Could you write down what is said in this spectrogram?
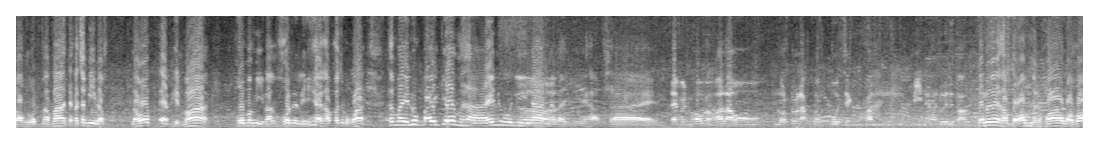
ลองลดมาบ้าง แต่ก็จะมีแบบเราก็แอบเห็นว่าโพสต์มามีบางคนอะไรเงี้ยครับเขาจะบอกว่าทำไมลูกใบแก้มหายนู่นนี่นั่นอะไรอย่างเงี้ยครับใช่ แต่เป็นเพราะแบบว่าเราลดน้ำหนักเพื่อโปรเจกต์วันปีหน้าด้วยหรือเปล่า ก็ด้วยครับ แต่ว่าเหมือนว่าเราก็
